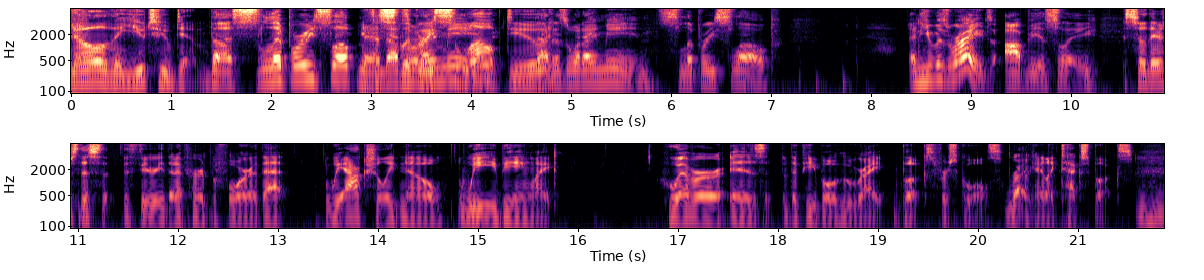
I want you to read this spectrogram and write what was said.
no, they YouTubed him. The slippery slope, man. It's a That's what I slippery mean. slope, dude. That is what I mean. Slippery slope. And he was right, obviously. So there's this theory that I've heard before that we actually know, we being like whoever is the people who write books for schools. Right. Okay, like textbooks. Mm-hmm.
